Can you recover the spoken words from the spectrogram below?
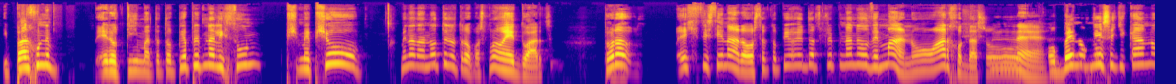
Υπάρχουν ερωτήματα τα οποία πρέπει να λυθούν ψ- με πιο με έναν ανώτερο τρόπο. Ας πούμε ο Έντουαρντς. Τώρα έχει χτιστεί ένα ρόστερ το οποίο ο Έντουαρντς πρέπει να είναι ο the man, ο άρχοντας, ο, Ναι. ο μπαίνω μέσα και κάνω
